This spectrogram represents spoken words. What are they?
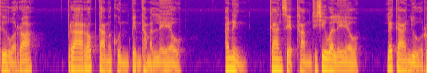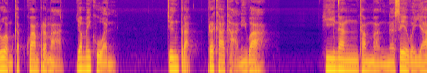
คือหัวเราะ ปรารบกามคุณเป็นธรรมเลวอันหนึ่ง การเสพธรรมที่ชื่อว่าเลว และการอยู่ร่วมกับความประมาทย่อมไม่ควร จึงตรัสพระคาถานี้ว่าฮีนังธรรมังนเซวยะ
